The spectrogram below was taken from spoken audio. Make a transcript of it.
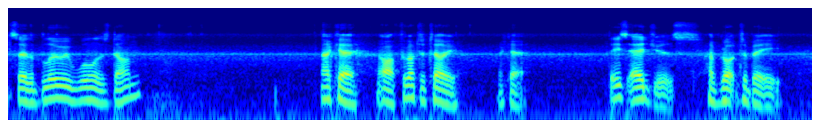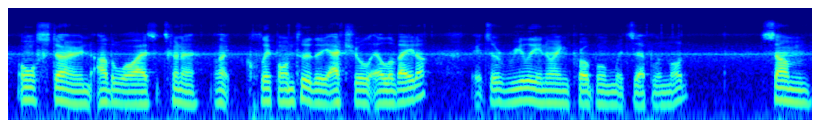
so the blue wall is done. Okay, oh, I forgot to tell you. Okay, these edges have got to be all stone, otherwise it's gonna like clip onto the actual elevator. It's a really annoying problem with Zeppelin mod. Some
